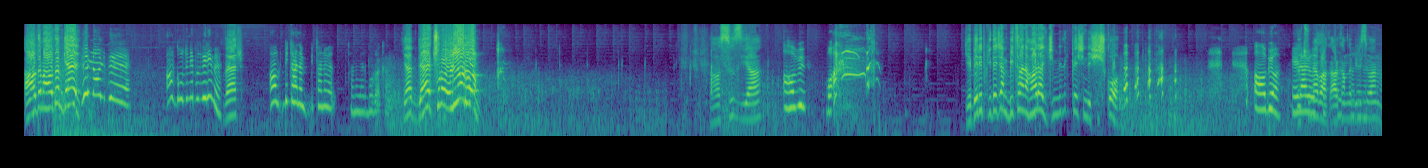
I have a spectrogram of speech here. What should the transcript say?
Aldım aldım gel. Helal be. Al golden apple vereyim mi? Ver. Al bir tane bir tane ver. Bir tane ver Burak abi. Ya ver şunu ölüyorum. Rahatsız ya. Abi. Geberip gideceğim bir tane hala cimrilik peşinde şişko. abi helal Götüme olsun. bak arkamda birisi helal. var mı?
